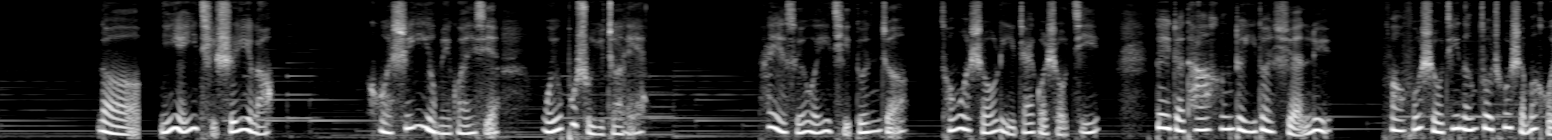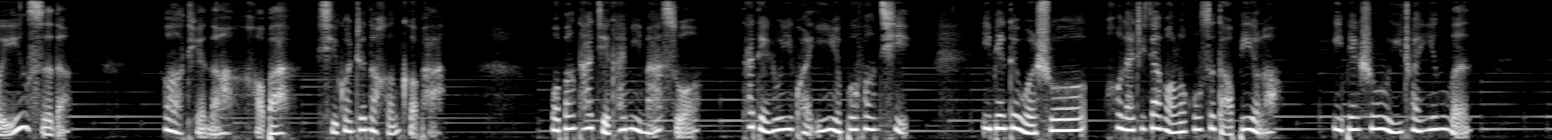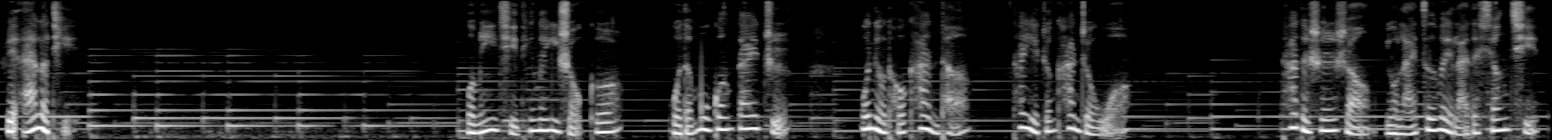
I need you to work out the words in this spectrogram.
那你也一起失忆了？我失忆又没关系，我又不属于这里。他也随我一起蹲着，从我手里摘过手机，对着他哼着一段旋律，仿佛手机能做出什么回应似的。哦天哪，好吧，习惯真的很可怕。我帮他解开密码锁。他点入一款音乐播放器，一边对我说：“后来这家网络公司倒闭了。”一边输入一串英文：“reality。”我们一起听了一首歌，我的目光呆滞，我扭头看他，他也正看着我。他的身上有来自未来的香气，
